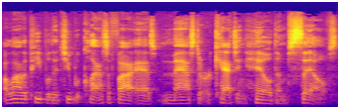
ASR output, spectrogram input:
a lot of people that you would classify as master are catching hell themselves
